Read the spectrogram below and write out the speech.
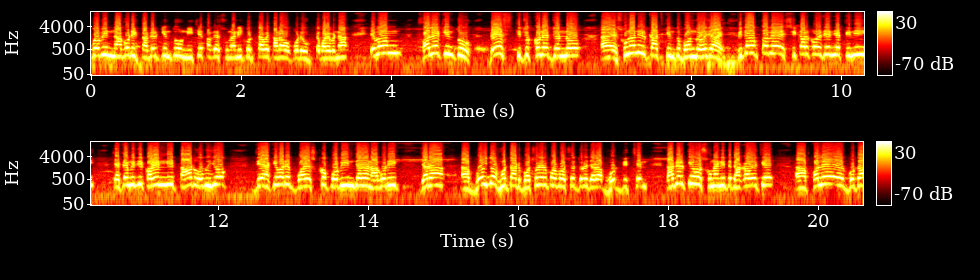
প্রবীণ নাগরিক, তাদের কিন্তু নিচে তাদের শুনানি করতে হবে, তারা ওপরে উঠতে পারবে না। এবং ফলে কিন্তু বেশ কিছুক্ষণের জন্য শুনানির কাজ কিন্তু বন্ধ হয়ে যায়। বিধায়ক তবে স্বীকার করেছেন যে তিনি চেঁচামেচি করেননি, তার অভিযোগ যে একেবারে বয়স্ক প্রবীণ যারা নাগরিক, যারা বৈধ ভোটার বছরের পর বছর ধরে যারা ভোট দিচ্ছেন, তাদেরকেও শুনানিতে ডাকা হয়েছে। ফলে গোটা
